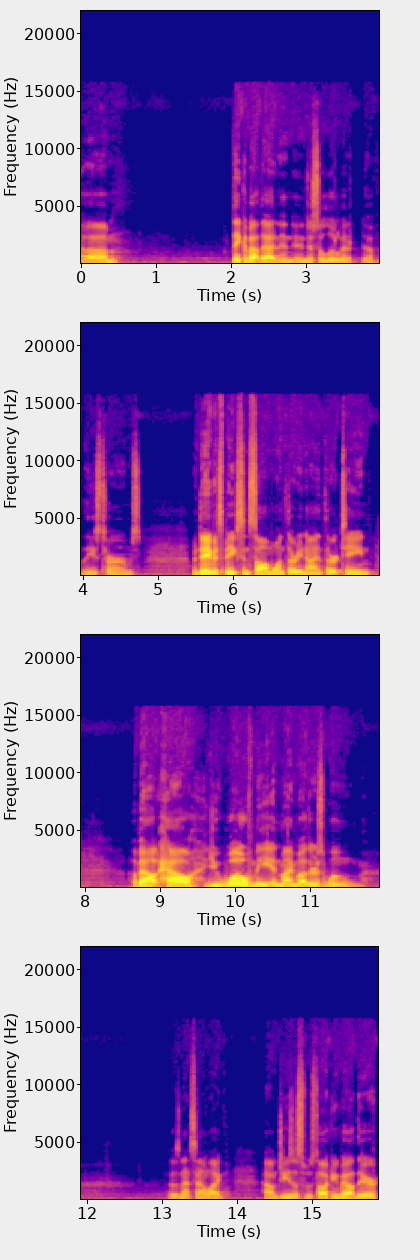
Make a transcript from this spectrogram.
um, think about that in, in just a little bit of, of these terms. When David speaks in Psalm 139 13 about how you wove me in my mother's womb, doesn't that sound like how Jesus was talking about there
